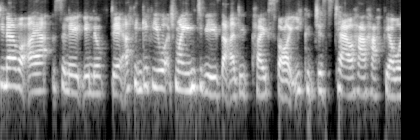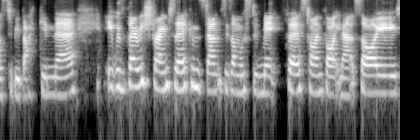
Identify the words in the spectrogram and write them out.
Do you know what? I absolutely loved it. I think if you watch my interviews that I did post fight, you could just tell how happy I was to be back in there. It was very strange circumstances, I must admit. First time fighting outside,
